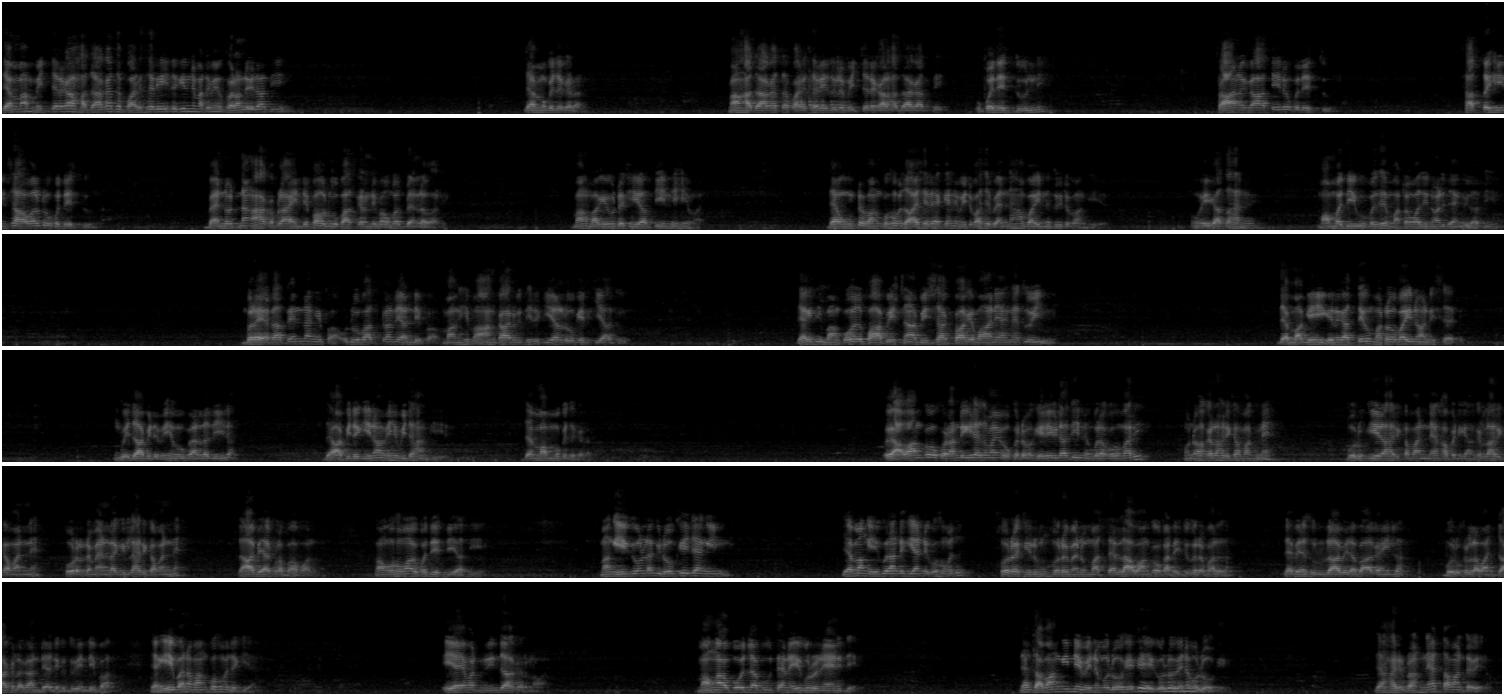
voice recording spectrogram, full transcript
දැන් මම මෙච්චර කාල හදාගත්ත පරිසරයේ ඉඳගෙන මට මේක කරන්න වෙලා තියෙන්නේ. දැන් මොකද කරන්නේ? මම හදාගත්ත පරිසරය තුළ මෙච්චර කාල හදාගත්තේ උපදෙස් දුන්නේ. ප්‍රාණඝාතයට උපදෙස් දුන්නා. සත්ත්ව හිංසාව වලට උපදෙස් දුන්නා. බැන්නොත් නම් අහක බලා ඉන්න එපා ඔළුව පාස් කරන්න එපා උඹත් බැනලා වරි. මම මගේ උන්ට කියලා තියෙන්නේ එහෙමයි. දැන් උන්ට මං කොහොමද ආශ්‍රයයක් කියන්නේ ඊට පස්සේ බැන්නාම වයින් නැතු ඊටපන් කිය. උන් ඒකත් අහන්නේ. මම දීපු උපදේශ මට වදිනවනේ දැන් වෙලා තියෙන්නේ. උඹලා යටත් වෙන්නම් එපා. ඔළුවපත් කරන්න යන්න එපා. මං හිම අහංකාර විදිහට කියලා ලෝකෙට කියා තුන. දැන් ඉතින් මං කොහොමද පාපිෂ්ණා විශ්සක් වාගේ මානයක් නැතුව ඉන්නේ? දැන් මගේ ඉගෙන ගත්තේ මටව බයිනව අනිසාරේ. උඹ එදා අපිට මෙහෙම උගන්ලා දීලා දැන් අපිට කියනවා මෙහෙම විදහන් කියලා. දැන් මම මොකද කරන්නේ? ඔය අවංකව කරන්න ගිහලා තමයි ඔකටම කෙරෙවිලා තියෙන්නේ. උඹලා කොහොම හරි මොනවා කරලා හරි කමක් නැහැ. බොරු කියලා හරි කමක් නැහැ. කපටිකම් කරලා හරි කමක් නැහැ. හොරට මැනලා කිල්ල හරි කමක් නැහැ. ලාභයක් ලබා බලන්න. මම ඔහොමයි උපදෙස් දීලා තියෙන්නේ. මම ඒගොල්ලන්ගේ ලෝකේ දැන් ඉන්නේ. දැන් මම ඒගොල්ලන්ට කියන්නේ කොහොමද? හොර කිරුම් හොර මැනුම් මත්ැල්ලා අවංකව කටයුතු කරපළා. ලැබෙන සුළු ලාභේ ලබා ගන්නilla බොරු කරලා වංචා කරලා ගණ්ඩයන් එකතු වෙන්න එපා. දැන් ඒ බණ මම කොහොමද කියන්නේ? ඒ අය මට නිඳා කරනවා. මං අවබෝධ ලැබු තැන ඒගොල්ලෝ නෑනේ දැන්. දැන් තමන් ඉන්නේ වෙනම ලෝකයක ඒගොල්ලෝ වෙනම ලෝකයක. දැන් හරි ප්‍රශ්නයක් තමන්ට වෙනවා.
